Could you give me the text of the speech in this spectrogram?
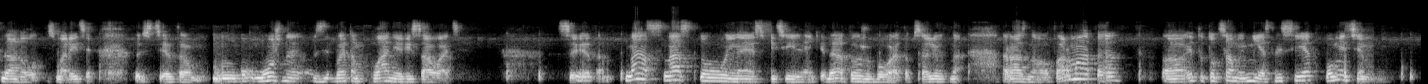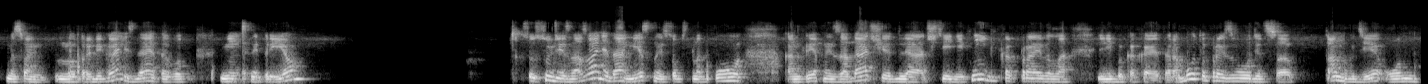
Да, ну вот, посмотрите, то есть это можно в этом плане рисовать цветом. Нас, настольные светильники, да, тоже бывают абсолютно разного формата. А, это тот самый местный свет, помните, мы с вами мы пробегались, да, это вот местный прием. Судя из названия, да, местный, собственно, по конкретной задаче для чтения книги, как правило, либо какая-то работа производится там, где он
